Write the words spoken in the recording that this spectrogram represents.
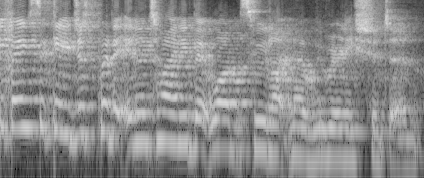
he basically just put it in a tiny bit once. We were like, no, we really shouldn't.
